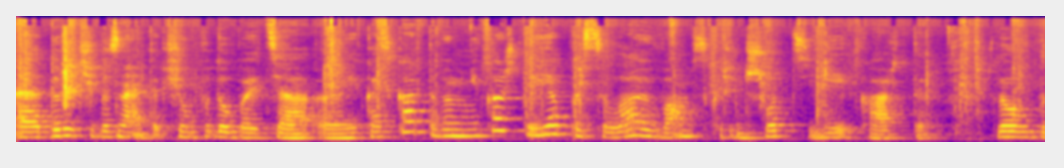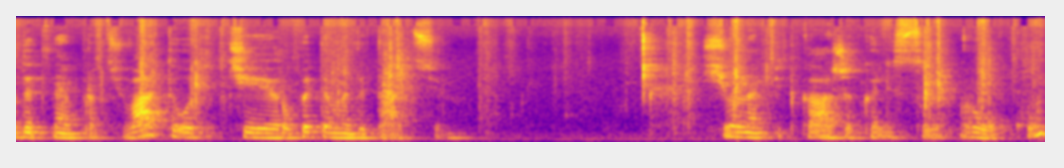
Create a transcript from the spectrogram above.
Е, До речі, ви знаєте, якщо вам подобається е, якась карта, ви мені кажете, я присилаю вам скріншот цієї карти. Можливо, ви будете нею працювати от, чи робити медитацію. Що нам підкаже колесо року?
